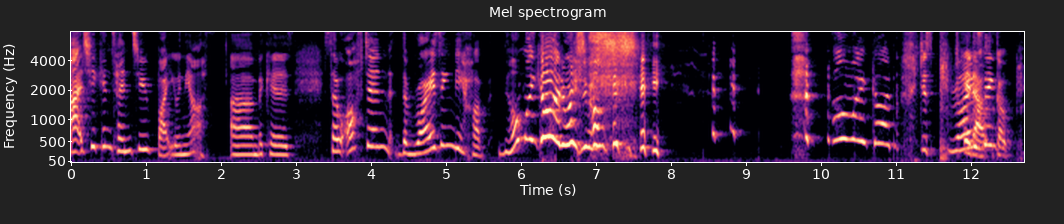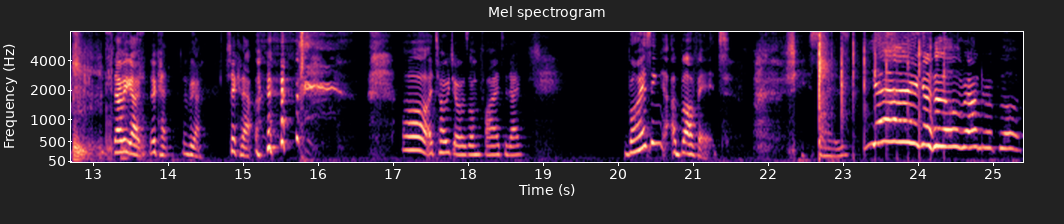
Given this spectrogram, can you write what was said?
Actually, can tend to bite you in the ass. Um, because so often the rising behave. Oh my God! What is wrong with me? oh my God! just it Rising- out go There we go. Okay, there we go. Check it out. oh, I told you I was on fire today. Rising above it, she says, Yay! Got a little round of applause.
